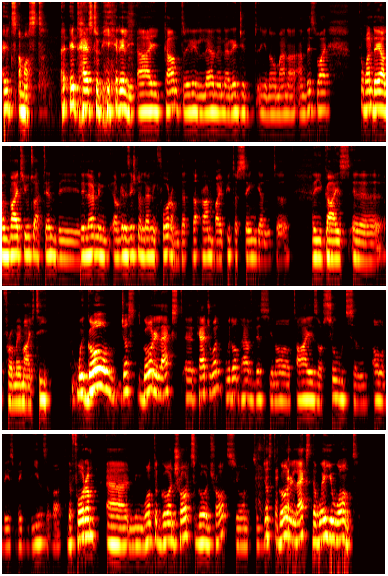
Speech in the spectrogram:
It's a must. It has to be really. I can't really learn in a rigid, you know, manner, and this is why one day I'll invite you to attend the the learning organizational learning forum that, that run by Peter Senge and uh, the guys uh, from MIT. We go just go relaxed, uh, casual. We don't have this, you know, ties or suits and all of these big deals about the forum. Uh, you want to go in shorts, go in shorts. You want to just go relaxed the way you want.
